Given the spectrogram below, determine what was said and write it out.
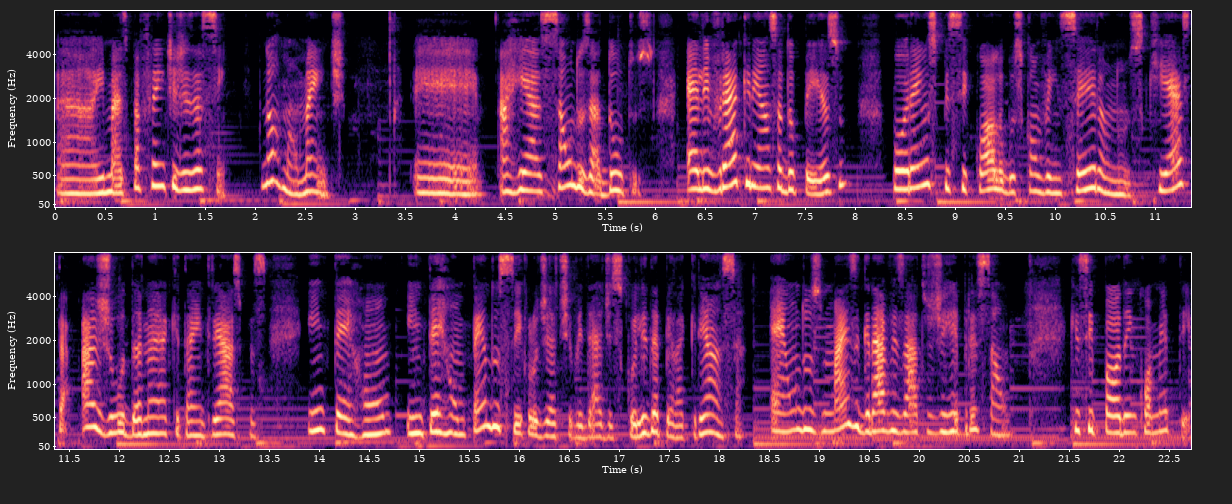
Ah, e mais para frente diz assim: normalmente é, a reação dos adultos é livrar a criança do peso, porém os psicólogos convenceram-nos que esta ajuda, né, que está entre aspas, interrompe, interrompendo o ciclo de atividade escolhida pela criança, é um dos mais graves atos de repressão que se podem cometer.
